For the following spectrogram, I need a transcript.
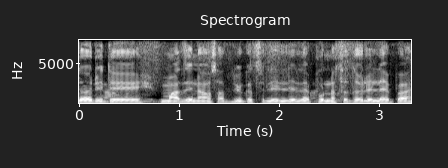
तर इथे माझे नाव सात्विक असं लिहिलेलं आहे पूर्ण सजवलेलं आहे पण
